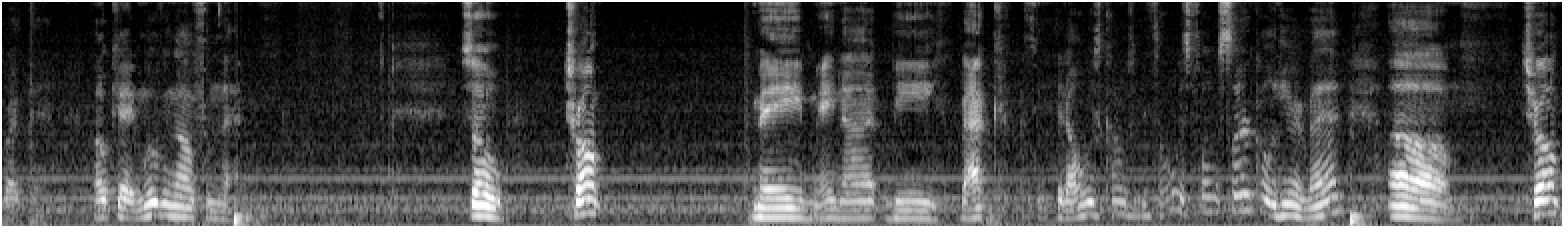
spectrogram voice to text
right then? Okay, moving on from that. So, Trump may, may not be back it always comes. It's always full circle here, man. Um, Trump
